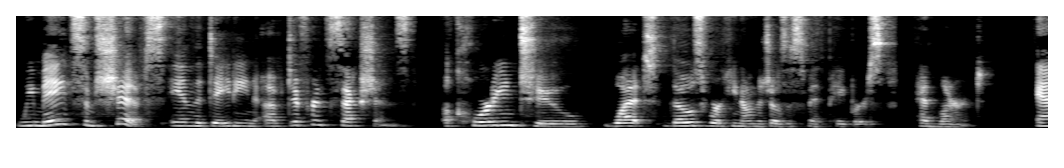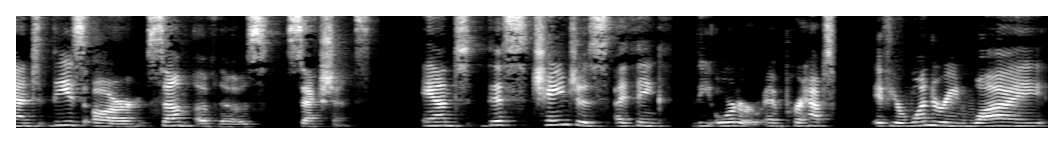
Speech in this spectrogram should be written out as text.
we made some shifts in the dating of different sections according to what those working on the Joseph Smith papers had learned. And these are some of those sections. And this changes, I think, the order. And perhaps if you're wondering why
